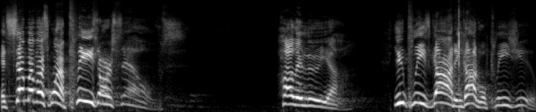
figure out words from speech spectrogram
And some of us want to please ourselves. Hallelujah. You please God and God will please you.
